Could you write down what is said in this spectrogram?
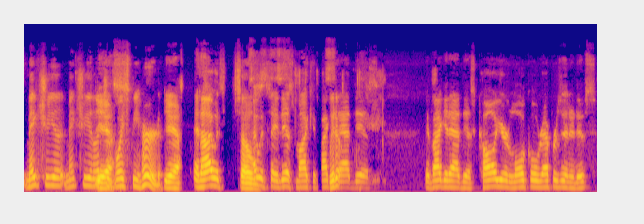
make sure you make sure you let yes. your voice be heard. Yeah, and I would so I would say this, Mike, if I could add this, if I could add this, call your local representatives.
